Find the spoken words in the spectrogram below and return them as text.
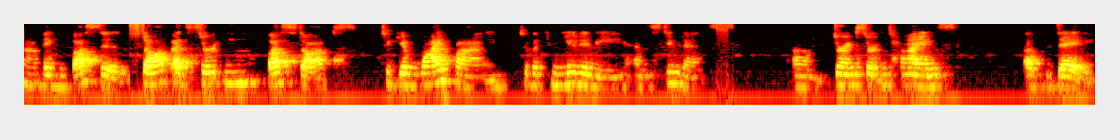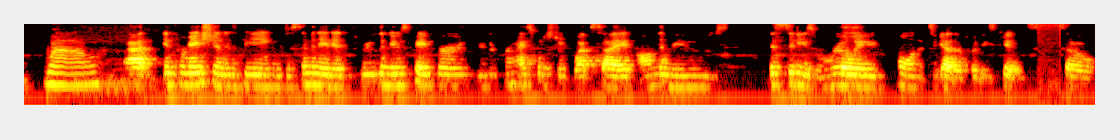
having buses stop at certain bus stops to give Wi-Fi to the community and the students um, during certain times of the day. Wow. That information is being disseminated through the newspaper, through the Kern High School District website, on the news. this city is really pulling it together for these kids. So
